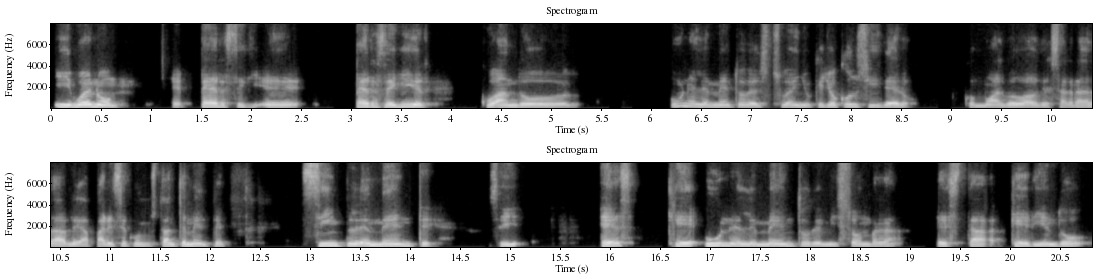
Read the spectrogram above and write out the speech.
Y bueno, eh, eh, perseguir cuando un elemento del sueño que yo considero como algo desagradable aparece constantemente, simplemente, ¿sí? Es que un elemento de mi sombra está queriendo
